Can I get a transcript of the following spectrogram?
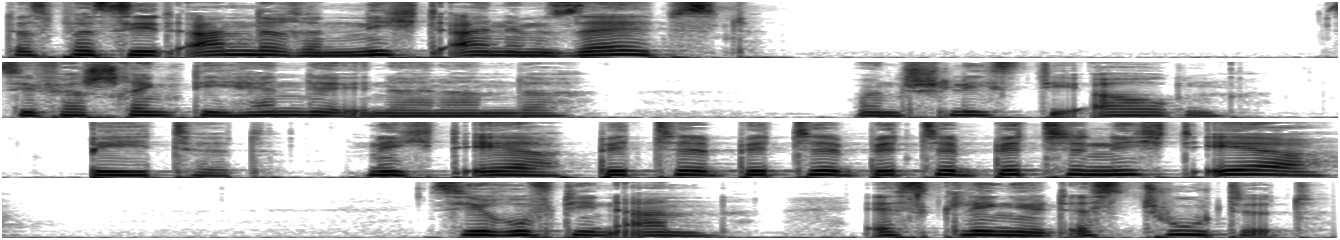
Das passiert anderen, nicht einem selbst. Sie verschränkt die Hände ineinander und schließt die Augen, betet. Nicht er, bitte, bitte, bitte, bitte, nicht er. Sie ruft ihn an. Es klingelt, es tutet.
